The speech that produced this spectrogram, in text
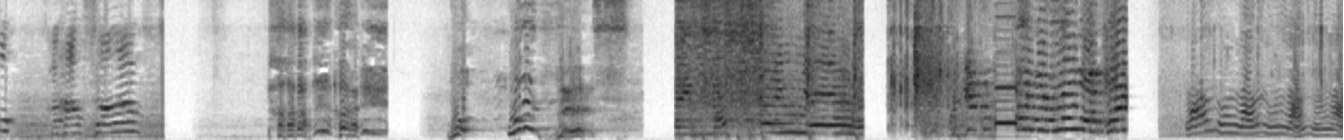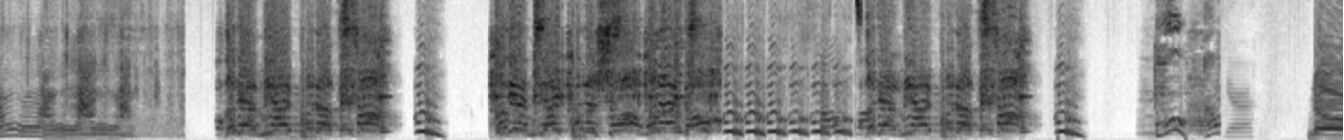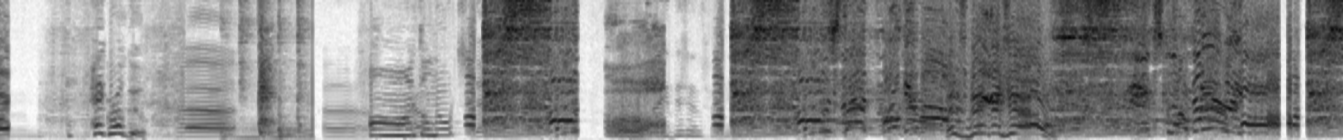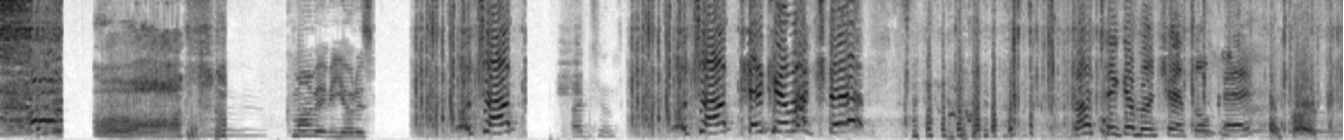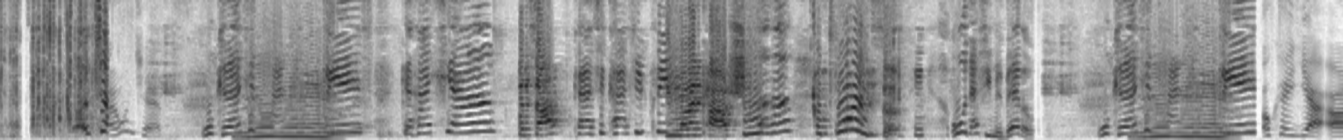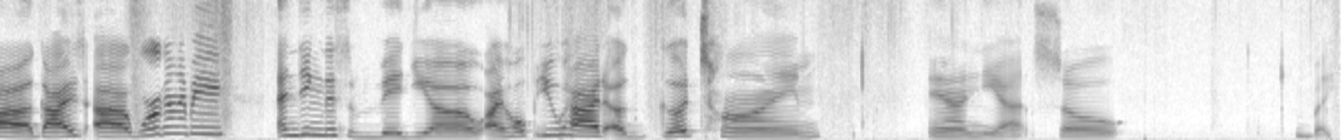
Can No. Hey, Grogu. Uh. Uh. Aw, I don't know what's good. Like, this is funny. Who's that Pokemon? It's Pikachu! It's Clover! Come on, Baby Yoda's. A chop, Uh, this is a chop, take him on chips. Stop taking my chips, okay? Okay. A chop. Chips. Well, can I some cashews, please? Can I have? What's that? Can I have some cashews, You want a cashew? Uh-huh. Of course. Oh, that's even better. Well, can I have some cashews, please? Okay, yeah, uh, guys, uh, we're gonna be ending this video. I hope you had a good time. And yeah, so, bye.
